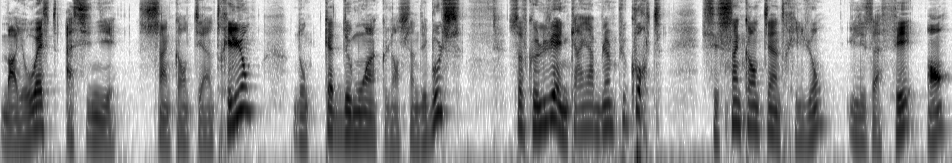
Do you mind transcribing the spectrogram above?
Mario West a signé 51 trillions, donc 4 de moins que l'ancien des Bulls, sauf que lui a une carrière bien plus courte. Ces 51 trillions, il les a fait en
